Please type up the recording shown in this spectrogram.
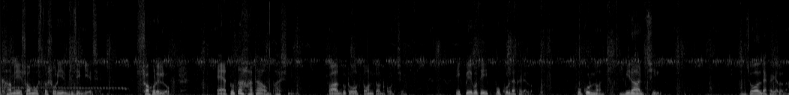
ঘামে সমস্ত শরীর ভিজে গিয়েছে। শহরের লোক, এতটা হাঁটা অভ্যাস নেই। পা দুটো টন টন করছে। একটু এগোতেই পুকুর দেখা গেল। পুকুর নয়, বিরাট ঝিল। জল দেখা গেল না,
